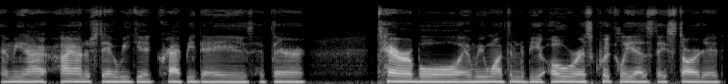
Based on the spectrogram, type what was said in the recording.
I mean, I, I understand we get crappy days, that they're terrible, and we want them to be over as quickly as they started.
